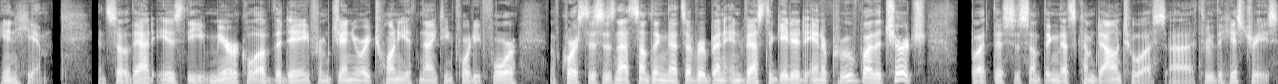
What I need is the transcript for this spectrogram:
in him. And so that is the miracle of the day from January 20th, 1944. Of course, this is not something that's ever been investigated and approved by the church, but this is something that's come down to us uh, through the histories,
